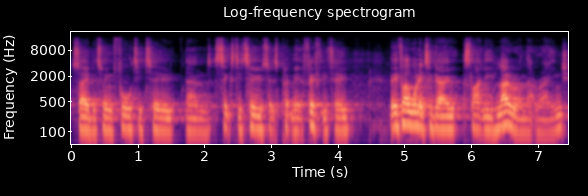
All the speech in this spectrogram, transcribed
so between 42 and 62, so it's put me at 52. But if I wanted to go slightly lower on that range,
